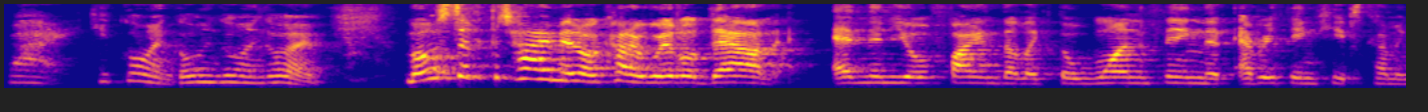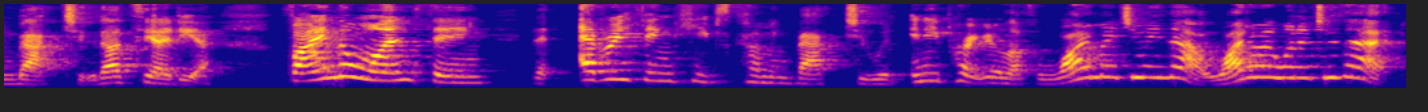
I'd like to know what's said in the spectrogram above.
why keep going going going going most of the time it'll kind of whittle down and then you'll find the like the one thing that everything keeps coming back to that's the idea find the one thing that everything keeps coming back to in any part of your life why am i doing that why do i want to do that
